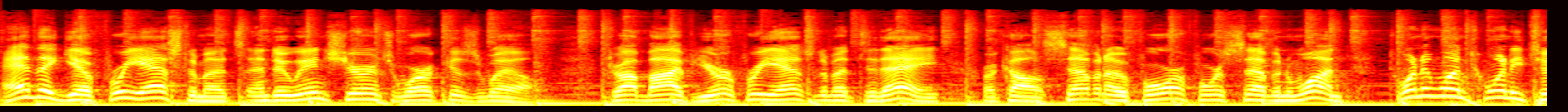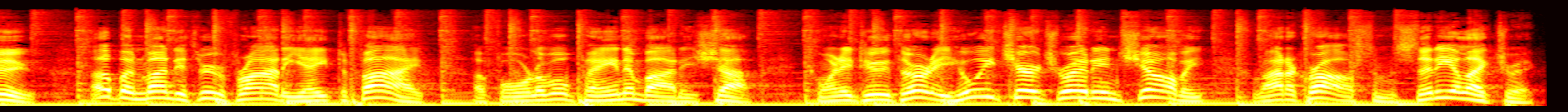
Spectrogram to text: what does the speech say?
and they give free estimates and do insurance work as well. Drop by for your free estimate today or call 704 471 2122. Open Monday through Friday, 8 to 5. Affordable Paint and Body Shop, 2230 Huey Church Road in Shelby, right across from City Electric.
